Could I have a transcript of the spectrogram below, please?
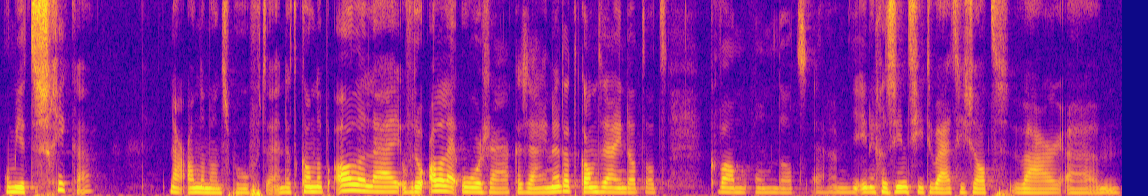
om je te schikken naar andermans behoeften. En dat kan op allerlei, of door allerlei oorzaken zijn. Hè. Dat kan zijn dat dat kwam omdat um, je in een gezinssituatie zat waar, um,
